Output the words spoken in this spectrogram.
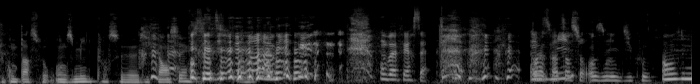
Coup, on part sur 11 000 pour se différencier. On va faire ça. On va 11 000. partir sur 11 000 du coup. 11 000,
